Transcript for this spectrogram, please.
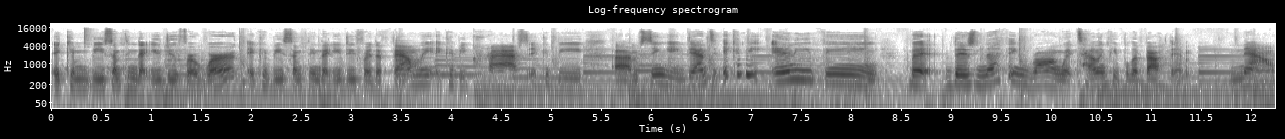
It can be something that you do for work, it could be something that you do for the family, it could be crafts, it could be um, singing, dancing, it could be anything. But there's nothing wrong with telling people about them. Now,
